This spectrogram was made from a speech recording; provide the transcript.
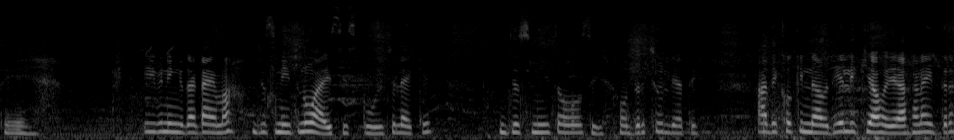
ਤੇ ਈਵਨਿੰਗ ਦਾ ਟਾਈਮ ਆ। ਜਸਨੀਤ ਨੂੰ ਆਈ ਸੀ ਸਕੂਲ 'ਚ ਲੈ ਕੇ। ਜਸਨੀਤ ਉਹ ਸੀ, ਉਧਰ ਝੂਲਿਆ ਤੇ। ਆ ਦੇਖੋ ਕਿੰਨਾ ਵਧੀਆ ਲਿਖਿਆ ਹੋਇਆ ਹਨਾ ਇੱਧਰ।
